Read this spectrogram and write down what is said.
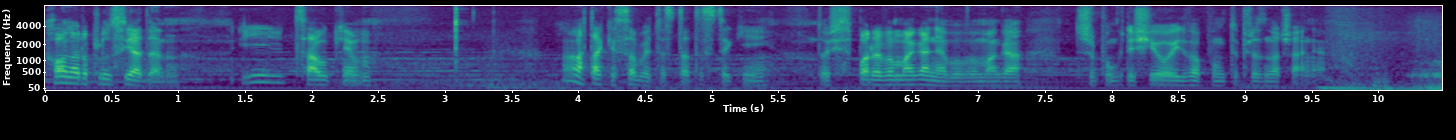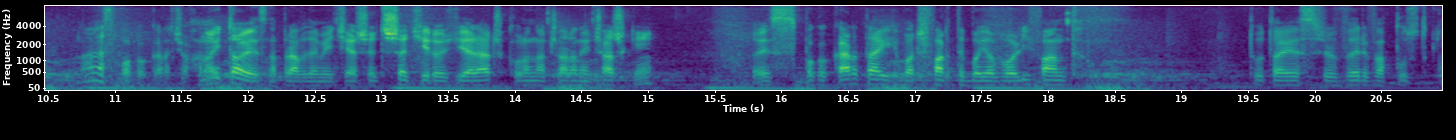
Honor plus jeden. I całkiem... A, takie sobie te statystyki. Dość spore wymagania, bo wymaga 3 punkty siły i 2 punkty przeznaczenia. No ale spoko karciocha. No i to jest naprawdę mnie cieszy. Trzeci rozdzieracz, korona czarnej czaszki. To jest spoko karta i chyba czwarty bojowy olifant. Tutaj jest wyrwa pustki.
